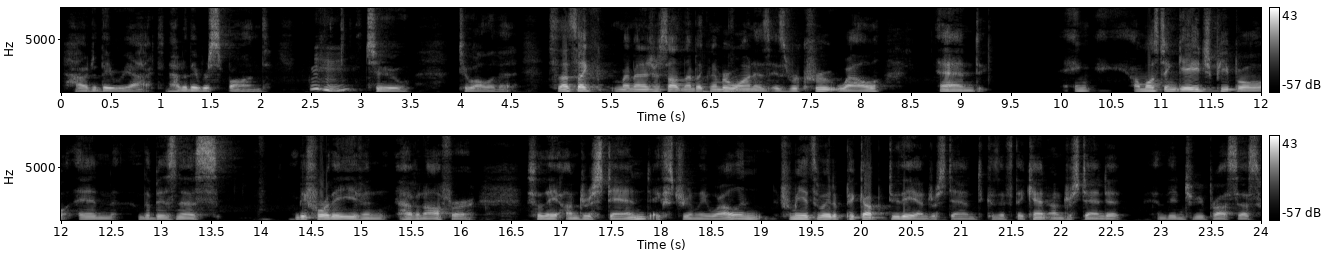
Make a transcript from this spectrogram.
how do they react and how do they respond mm-hmm. to to all of it. So that's like my management style. Like number one is is recruit well and in, almost engage people in the business before they even have an offer so they understand extremely well and for me it's a way to pick up do they understand because if they can't understand it in the interview process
